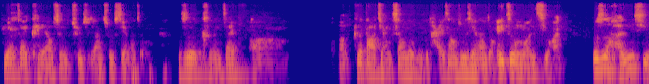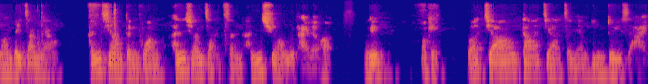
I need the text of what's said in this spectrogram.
不要在 K L C 垂直上出现那种，就是可能在啊啊各大奖项的舞台上出现那种，哎，这种我很喜欢，就是很喜欢被赞扬，很喜欢灯光，很喜欢掌声，很喜欢舞台的话，OK OK，我要教大家怎样应对是爱，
